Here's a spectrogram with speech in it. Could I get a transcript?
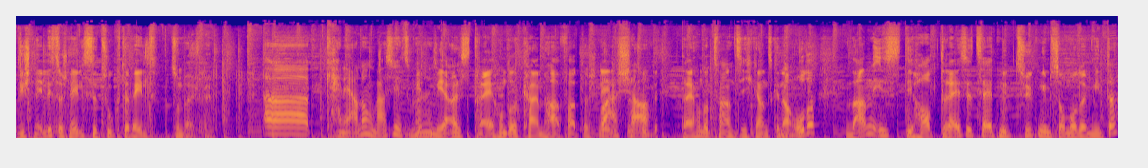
wie schnell ist der schnellste Zug der Welt zum Beispiel? Äh, keine Ahnung, weiß ich jetzt gar Mit nicht. mehr als 300 km/h fährt der schnellste schau. Zug. 320 ganz genau. Oder wann ist die Hauptreisezeit mit Zügen im Sommer oder im Winter?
